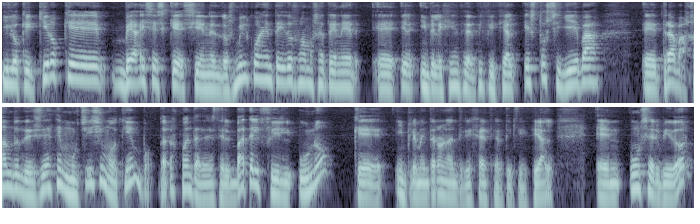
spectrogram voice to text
Y lo que quiero que veáis es que si en el 2042 vamos a tener eh, inteligencia artificial, esto se lleva eh, trabajando desde hace muchísimo tiempo. Daros cuenta, desde el Battlefield 1 que implementaron la inteligencia artificial en un servidor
